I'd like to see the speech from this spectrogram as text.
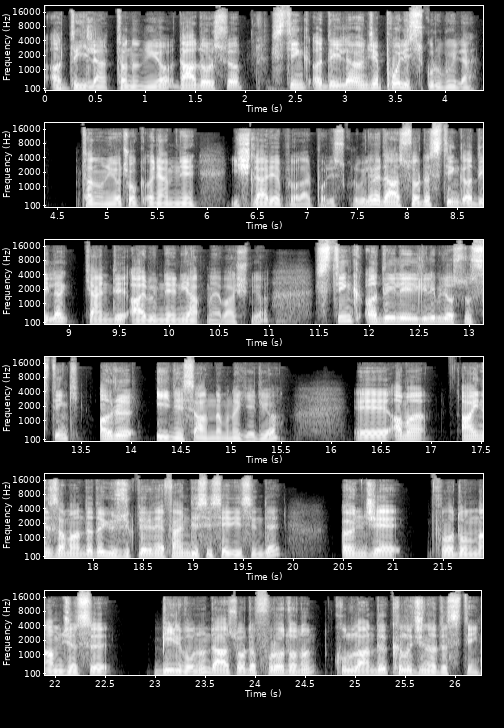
adıyla tanınıyor. Daha doğrusu Sting adıyla önce Polis grubuyla tanınıyor. Çok önemli işler yapıyorlar Polis grubuyla ve daha sonra da Sting adıyla kendi albümlerini yapmaya başlıyor. Sting adıyla ilgili biliyorsunuz Sting arı iğnesi anlamına geliyor. Ee, ama aynı zamanda da Yüzüklerin Efendisi serisinde önce Frodo'nun amcası Bilbo'nun daha sonra da Frodo'nun kullandığı kılıcın adı Sting.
